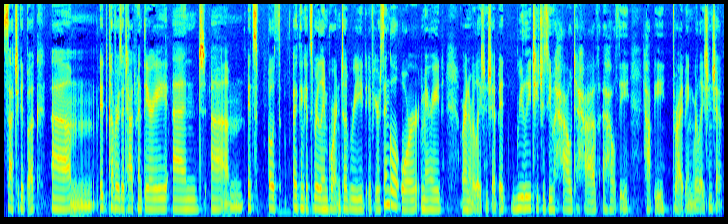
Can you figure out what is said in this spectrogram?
Such a good book. Um, it covers attachment theory, and um, it's both. I think it's really important to read if you're single or married or in a relationship. It really teaches you how to have a healthy, happy, thriving relationship.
